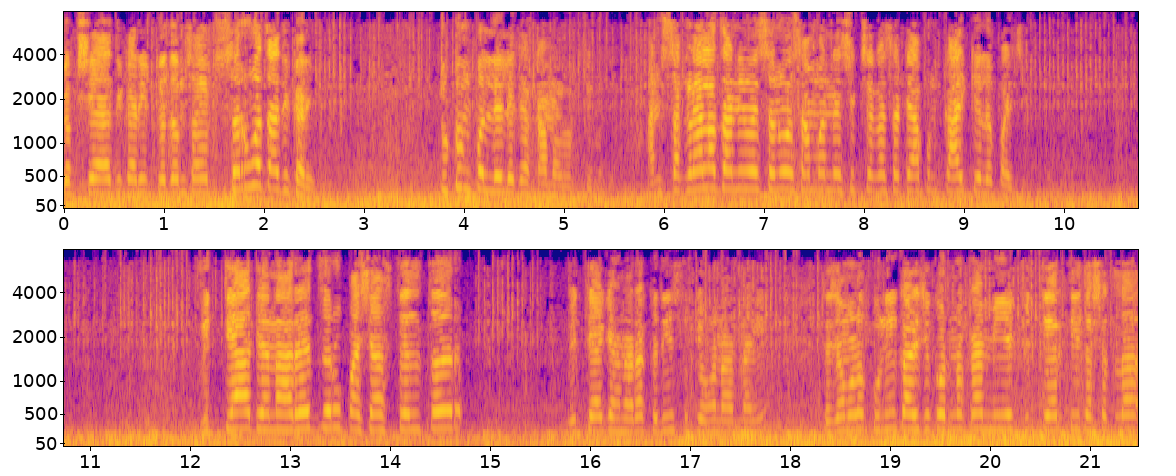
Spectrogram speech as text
कक्षीय अधिकारी कदम साहेब सर्वच अधिकारी तुटून पडलेले त्या कामाबाबतीमध्ये. आणि सगळ्याला जाणीव आहे सर्वसामान्य शिक्षकासाठी आपण काय केलं पाहिजे? विद्या देणारेच जर उपाशी असतील तर विद्या घेणारा कधी सुखी होणार नाही. त्याच्यामुळं कुणी काळजी करू नका. मी एक विद्यार्थी दशातला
